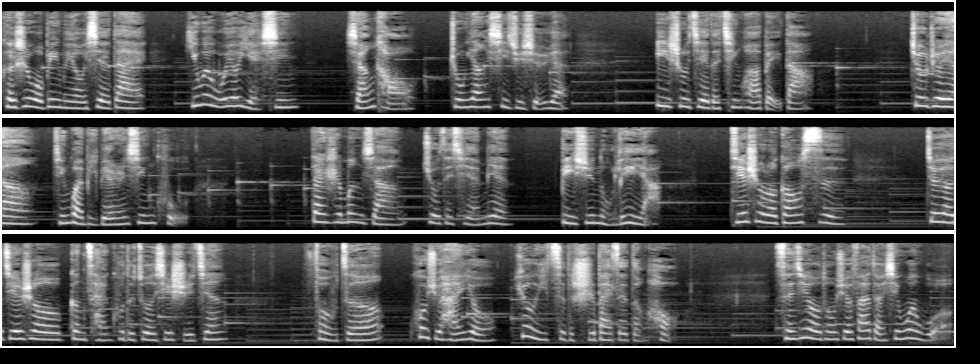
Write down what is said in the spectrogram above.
可是我并没有懈怠，因为我有野心，想考中央戏剧学院，艺术界的清华北大。就这样，尽管比别人辛苦，但是梦想就在前面，必须努力呀！接受了高四，就要接受更残酷的作息时间，否则或许还有又一次的失败在等候。曾经有同学发短信问我，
